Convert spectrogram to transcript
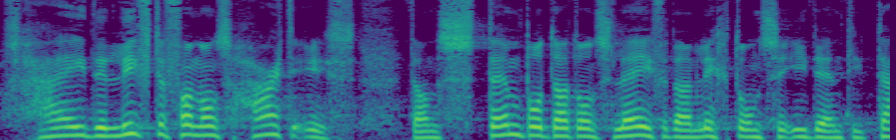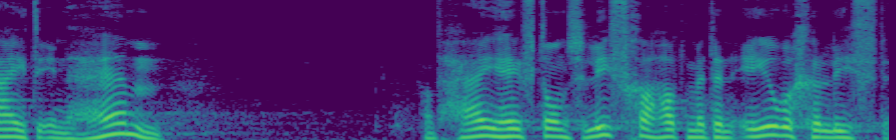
Als Hij de liefde van ons hart is, dan stempelt dat ons leven, dan ligt onze identiteit in Hem. Want Hij heeft ons lief gehad met een eeuwige liefde.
